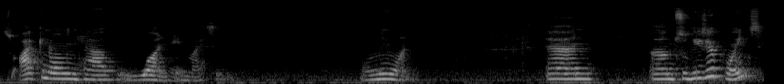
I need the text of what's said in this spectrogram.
So I can only have one in my city. Only one. And um, so these are points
